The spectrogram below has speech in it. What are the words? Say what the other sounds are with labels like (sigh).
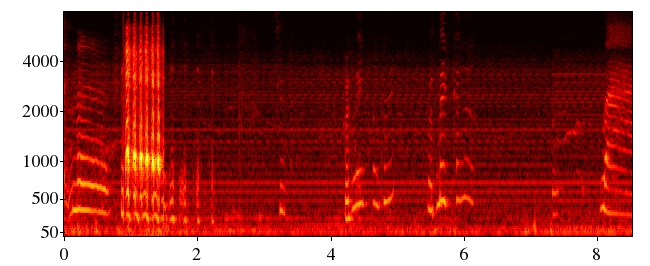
(laughs) Good night, Margaret. Good night, Kana. Wow.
